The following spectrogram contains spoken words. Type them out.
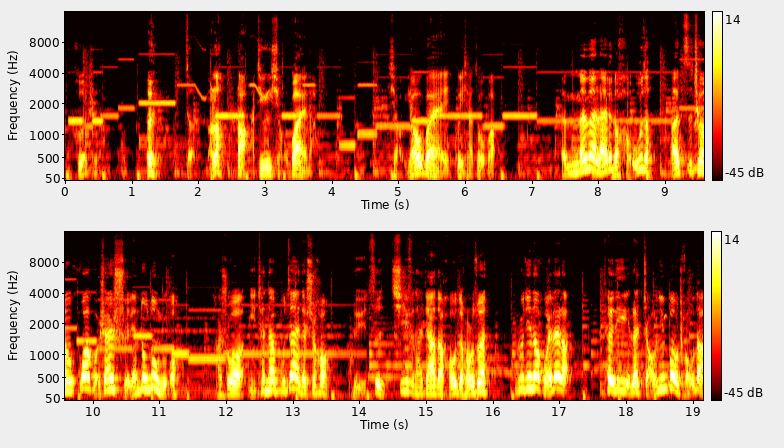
呵斥道：“哎，怎么了？大惊小怪的！”小妖怪跪下奏报：“门外来了个猴子，啊，自称花果山水帘洞洞主。他说你趁他不在的时候，屡次欺负他家的猴子猴孙，如今他回来了。”特地来找您报仇的。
